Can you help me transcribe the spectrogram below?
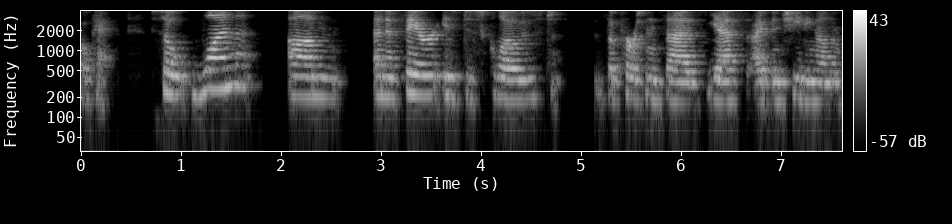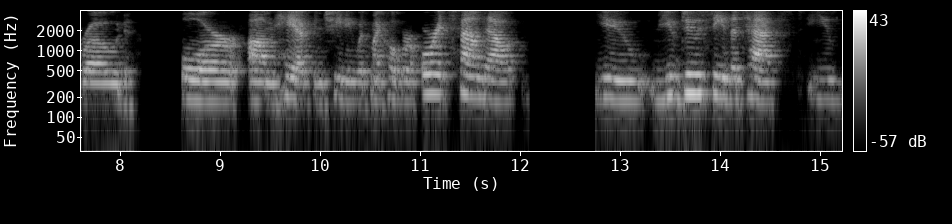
okay? So one um an affair is disclosed the person says, Yes, I've been cheating on the road, or um, hey, I've been cheating with my coworker, or it's found out. You you do see the text. You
